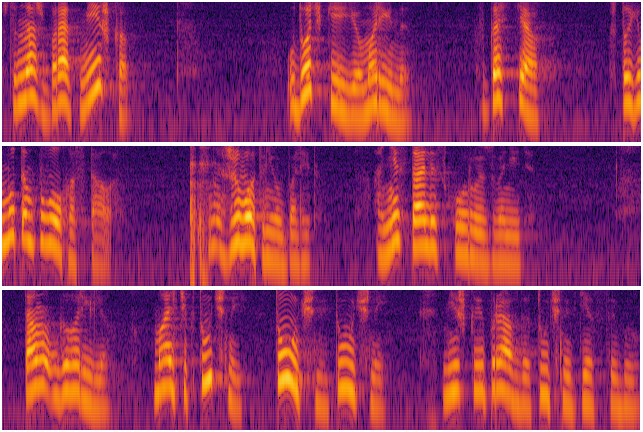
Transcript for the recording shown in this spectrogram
что наш брат Мишка у дочки ее, Марины, в гостях, что ему там плохо стало. Живот у него болит. Они стали скорую звонить. Там говорили, мальчик тучный, тучный, тучный. Мишка и правда тучный в детстве был.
